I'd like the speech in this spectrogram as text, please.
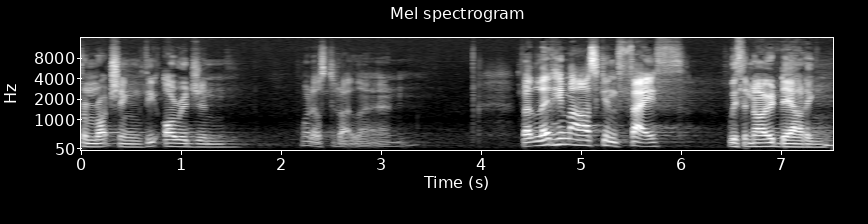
from watching The Origin. What else did I learn? But let him ask in faith with no doubting.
